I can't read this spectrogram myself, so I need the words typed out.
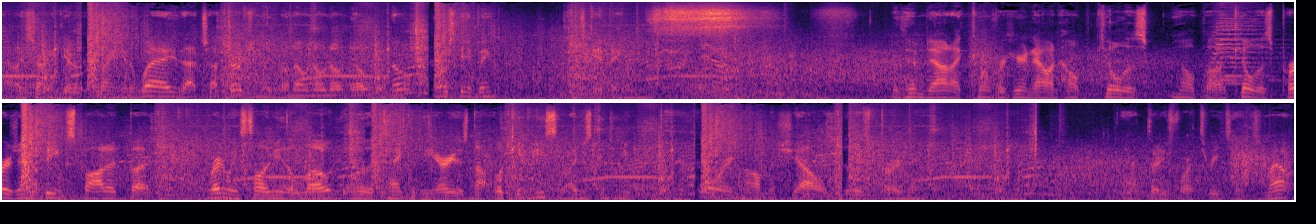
Now he's starting to get, trying to get away. That shot me. Oh, no, no, no, no, no, no escaping. No escaping with him down, I come over here now and help kill this help uh, kill this Pershing. I'm being spotted, but Red Wing's telling me the Löwe, the, the tank in the area is not looking at me, so I just continue pouring on the shells into this Pershing. And 34-3 takes him out.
